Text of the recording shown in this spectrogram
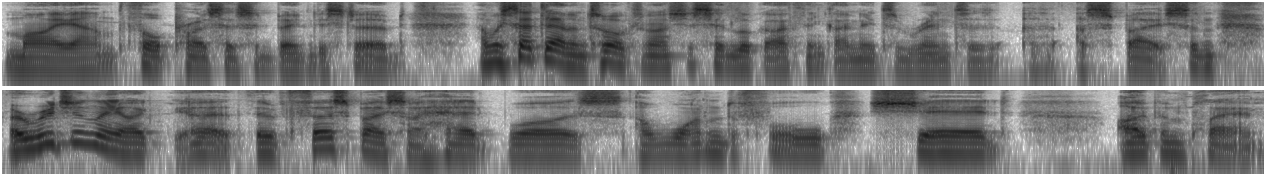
my um, thought process had been disturbed. And we sat down and talked, and I just said, "Look, I think I need to rent a, a, a space." And originally, I, uh, the first space I had was a wonderful shared open plan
